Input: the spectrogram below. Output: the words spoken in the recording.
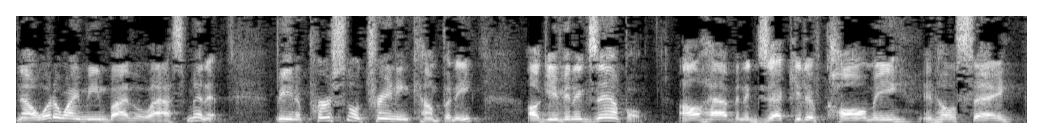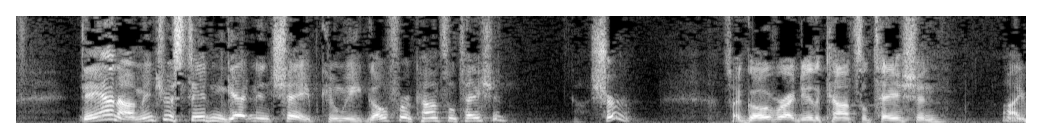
Now, what do I mean by the last minute? Being a personal training company, I'll give you an example. I'll have an executive call me and he'll say, Dan, I'm interested in getting in shape. Can we go for a consultation? Sure. So I go over, I do the consultation. I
